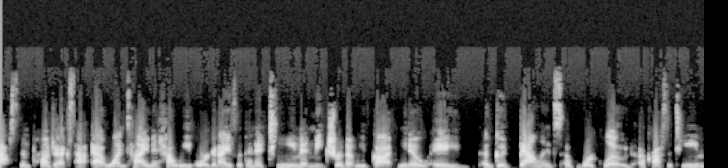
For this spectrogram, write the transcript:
tasks and projects at, at, one time and how we organize within a team and make sure that we've got, you know, a, a good balance of workload across the team.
